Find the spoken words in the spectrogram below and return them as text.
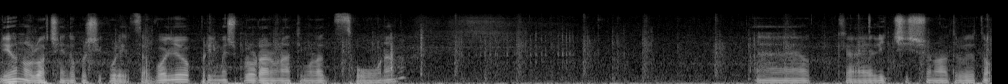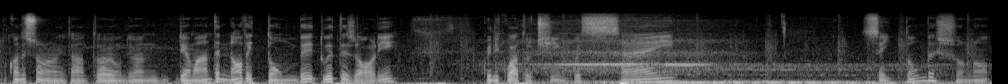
io non lo accendo per sicurezza. Voglio prima esplorare un attimo la zona. Eh, ok, lì ci sono altre due tombe. Quante sono intanto? Vabbè, un dia- diamante, 9 tombe, due tesori. Quindi 4, 5, 6. 6 tombe sono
